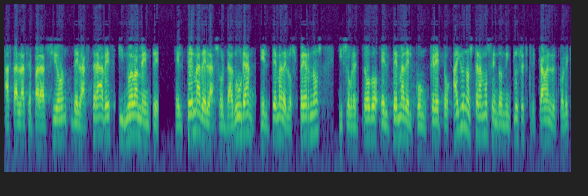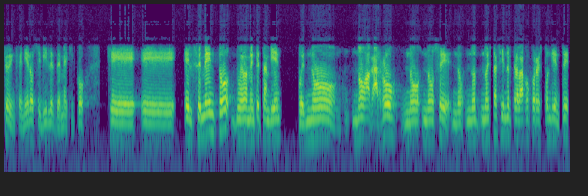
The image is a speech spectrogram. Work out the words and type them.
hasta la separación de las traves y nuevamente el tema de la soldadura, el tema de los pernos y sobre todo el tema del concreto. Hay unos tramos en donde incluso explicaban el Colegio de Ingenieros Civiles de México que eh, el cemento nuevamente también pues no no agarró, no no se no, no no está haciendo el trabajo correspondiente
